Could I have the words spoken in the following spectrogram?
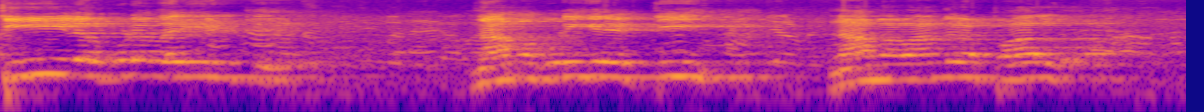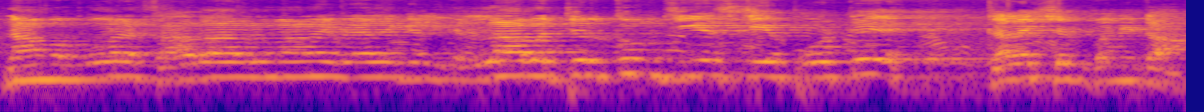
டீல கூட வரி இருக்கு. நாம குடிக்கிற டீ நாம வாங்குற பால் நாம போற சாதாரணமான வேலைகள் எல்லாவற்றிற்கும் ஜிஎஸ்டியை போட்டு கலெக்ஷன் பண்ணிட்டான்.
